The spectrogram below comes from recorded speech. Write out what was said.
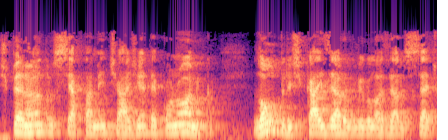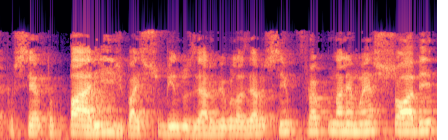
esperando certamente a agenda econômica. Londres cai 0,07%, Paris vai subindo 0,05%, Franco na Alemanha sobe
